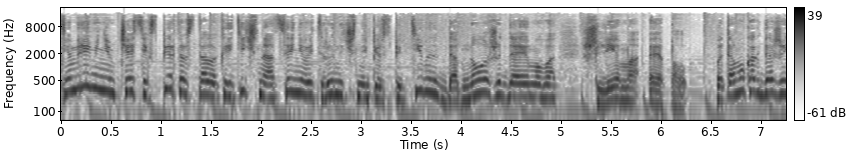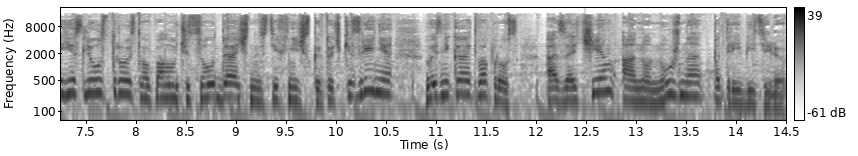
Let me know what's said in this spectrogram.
Тем временем часть экспертов стала критично оценивать рыночные перспективы давно ожидаемого шлема Apple. Потому как даже если устройство получится удачным с технической точки зрения, возникает вопрос, а зачем оно нужно потребителю?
